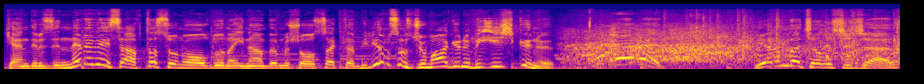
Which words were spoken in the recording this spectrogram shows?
kendimizin neredeyse hafta sonu olduğuna inandırmış olsak da biliyor musunuz Cuma günü bir iş günü. Evet. Yarın da çalışacağız.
